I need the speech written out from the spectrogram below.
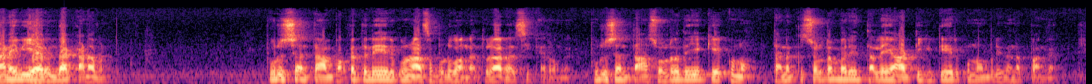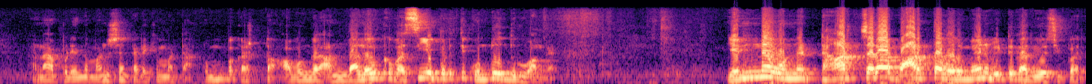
மனைவியாக இருந்தால் கணவன். புருஷன் தான் பக்கத்திலே இருக்கணும்னு ஆசைப்படுவாங்க துளாராசிக்காரவங்க. புருஷன் தான் சொல்கிறதையே கேட்கணும். தனக்கு சொல்கிற மாதிரி தலையை ஆட்டிக்கிட்டே இருக்கணும் அப்படின்னு நினைப்பாங்க. ஆனால் அப்படி அந்த மனுஷன் கிடைக்க மாட்டான். ரொம்ப கஷ்டம். அவங்க அந்த அளவுக்கு வசியப்படுத்தி கொண்டு வந்துடுவாங்க என்ன ஒன்று டார்ச்சராக வார்த்தை வருமேன்னு வீட்டுக்காரர் யோசிப்பார்.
